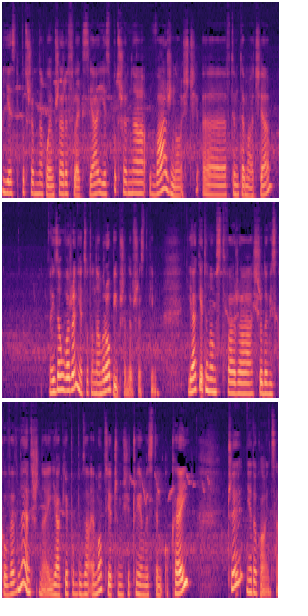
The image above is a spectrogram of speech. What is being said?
jest potrzebna głębsza refleksja, jest potrzebna uważność e, w tym temacie. No i zauważenie, co to nam robi przede wszystkim. Jakie to nam stwarza środowisko wewnętrzne, jakie pobudza emocje, czy my się czujemy z tym ok, czy nie do końca.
